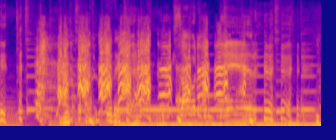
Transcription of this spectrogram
Because I would have been dead.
